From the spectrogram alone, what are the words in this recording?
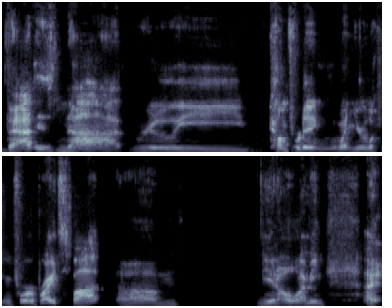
that is not really comforting when you're looking for a bright spot. Um, you know, I mean, I,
